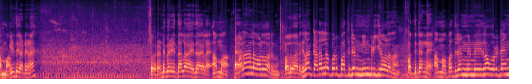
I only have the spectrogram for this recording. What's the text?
ஆமா. எடுத்து காட்டுங்கண்ணா ஸோ ரெண்டு பேர் எடுத்தாலும் இதாகல. ஆமா வலை நல்ல வலுவா இருக்கும். வலுவா இருக்கும். இதெல்லாம் கடல்ல ஒரு பத்து டன் மீன் பிடிக்கிற வலை தான். பத்து டன்னு? ஆமா பத்து டன் மீன் இதெல்லாம் ஒரு டைம்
